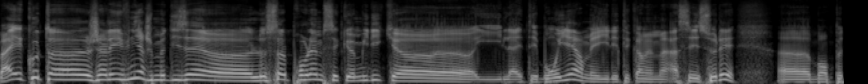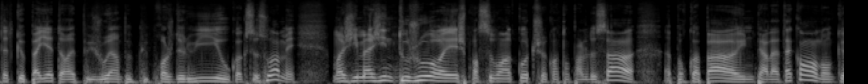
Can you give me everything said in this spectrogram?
Bah écoute, euh, j'allais y venir, je me disais, euh, le seul problème c'est que Milik, euh, il a été bon hier, mais il était quand même assez esselé. Bon, peut-être que Payet aurait pu jouer un peu plus proche de lui ou quoi que ce soit, mais moi j'imagine toujours, et je pense souvent à un coach quand on parle de ça, pourquoi pas une paire d'attaquants. Donc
